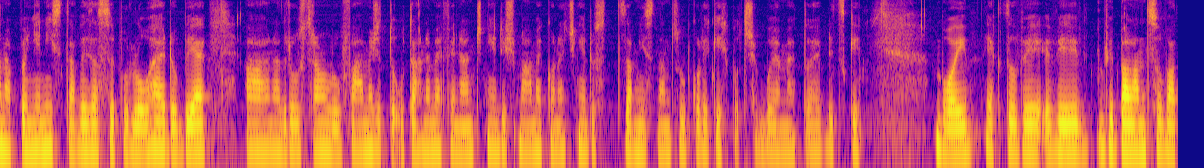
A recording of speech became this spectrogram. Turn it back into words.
naplněný stavy zase po dlouhé době a na druhou stranu doufáme, že to utahneme finančně, když máme konečně dost zaměstnanců, kolik jich potřebujeme. To je vždycky boj, jak to vy, vy, vybalancovat.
